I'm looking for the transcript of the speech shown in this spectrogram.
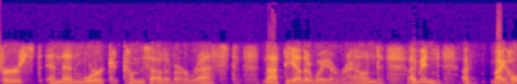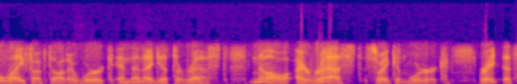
first and then work comes out of our rest not the other way around i mean I, my whole life i've thought i work and then i get to rest no i rest so i can work right that's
